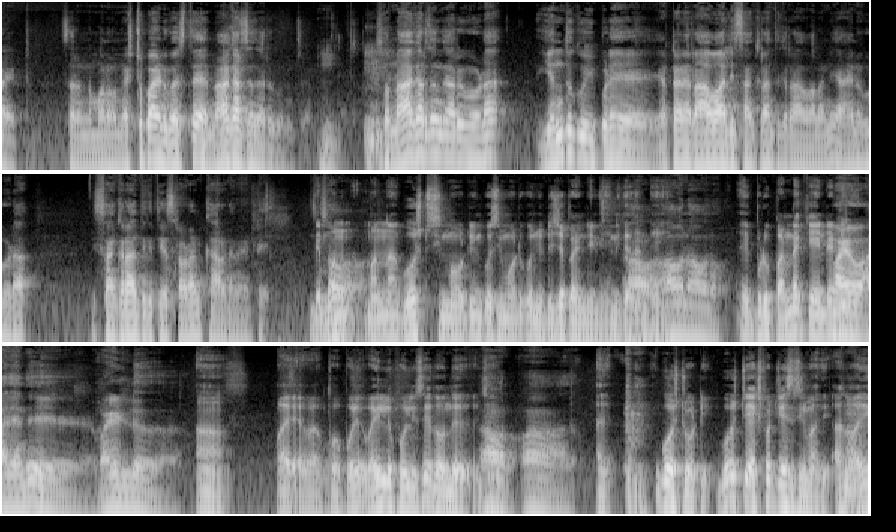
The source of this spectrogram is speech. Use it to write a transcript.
రైట్ సరే మనం నెక్స్ట్ పాయింట్కి వస్తే నాగార్జున గారి గురించి. సో నాగార్జున గారు కూడా ఎందుకు ఇప్పుడే ఎట్టనే రావాలి సంక్రాంతికి రావాలని ఆయన కూడా ఈ సంక్రాంతికి తీసుకురావడానికి కారణం ఏంటి? మొన్న మొన్న గోస్ట్ సినిమా ఒకటి ఇంకో సినిమా ఒకటి కొంచెం డిసప్పాయింట్ అయింది కదండి? అవును అవును. ఇప్పుడు పండగకి ఏంటంటే అదేంది? వైల్డ్ వైల్డ్ పోలీస్ ఏదో ఉంది. అవును అది గోస్ట్ ఒకటి. గోస్ట్ ఎక్స్పెక్ట్ చేసిన సినిమా అది. అసలు అది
